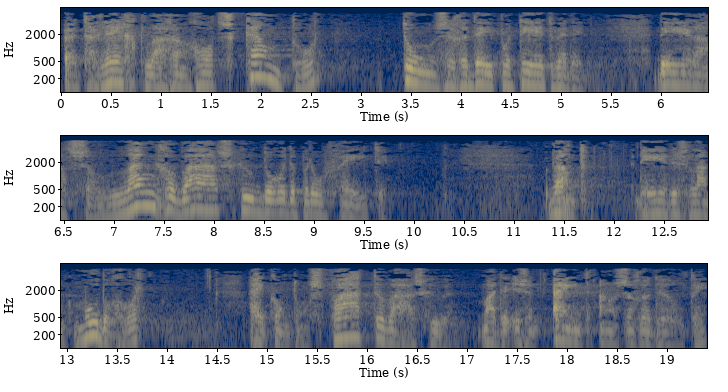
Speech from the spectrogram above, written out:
het recht lag aan Gods kant hoor. Toen ze gedeporteerd werden. De Heer had ze lang gewaarschuwd door de profeten. Want de Heer is langmoedig hoor. Hij komt ons vaak te waarschuwen. Maar er is een eind aan zijn geduld. Hè?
